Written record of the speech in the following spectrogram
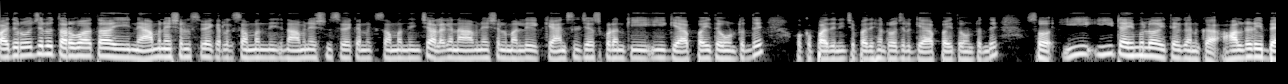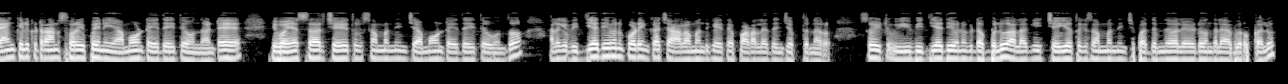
పది రోజుల తర్వాత ఈ నామినేషన్ స్వీకరణకు సంబంధించి నామినేషన్ స్వీకరణకు సంబంధించి అలాగే నామినేషన్ మళ్ళీ క్యాన్సిల్ చేసుకోవడానికి ఈ- గ్యాప్ అయితే ఉంటుంది. ఒక పది నుంచి పదిహేను రోజుల గ్యాప్ అయితే ఉంటుంది. సో ఈ ఈ టైంలో అయితే కనుక ఆల్రెడీ బ్యాంకులకు ట్రాన్స్ఫర్ అయిపోయిన అమౌంట్ ఏదైతే ఉందో అంటే ఈ వైఎస్ఆర్ చేయూతకు సంబంధించి అమౌంట్ ఏదైతే ఉందో అలాగే విద్యా దీవెన కూడా ఇంకా చాలామందికి అయితే పడలేదని చెప్తున్నారు. సో ఇటు ఈ విద్యా దీవెనకు డబ్బులు అలాగే చేయూతకు సంబంధించి పద్దెనిమిది వేల ఏడు వందల యాభై రూపాయలు.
